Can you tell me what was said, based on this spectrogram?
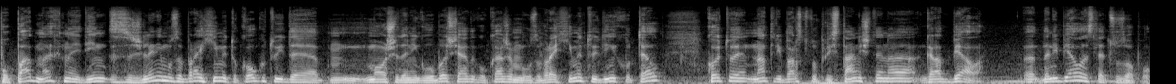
попаднах на един, за съжаление му забравих името, колкото и да можеше да ни го обърш, щях да го кажа, му забравих името, един хотел, който е над рибарското пристанище на град Бяла. Дали Бяла е след Созопол?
